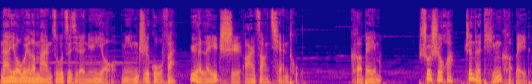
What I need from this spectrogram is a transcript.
男友为了满足自己的女友，明知故犯，越雷池而葬前途。可悲吗？说实话，真的挺可悲的。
